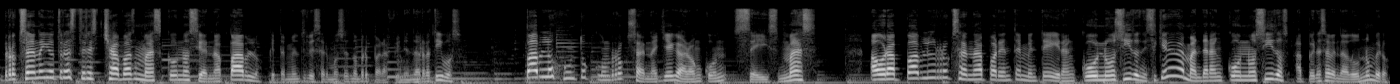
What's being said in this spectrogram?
Roxana y otras tres chavas más conocían a Pablo, que también utilizaremos ese nombre para fines narrativos. Pablo junto con Roxana llegaron con seis más. Ahora, Pablo y Roxana aparentemente eran conocidos, ni siquiera la mandaran conocidos, apenas habían dado un número.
